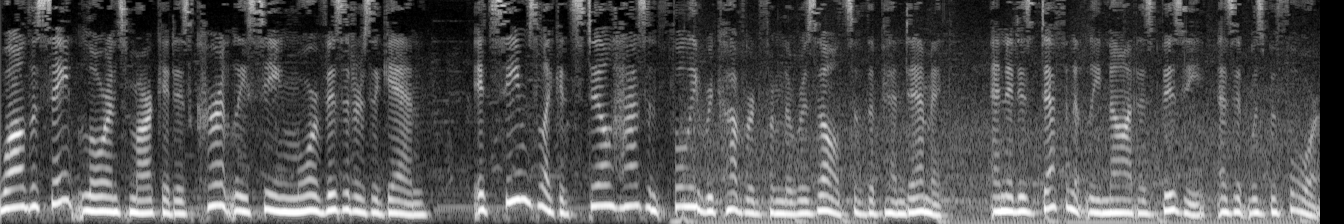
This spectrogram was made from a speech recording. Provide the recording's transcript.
While the St. Lawrence market is currently seeing more visitors again, it seems like it still hasn't fully recovered from the results of the pandemic, and it is definitely not as busy as it was before.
